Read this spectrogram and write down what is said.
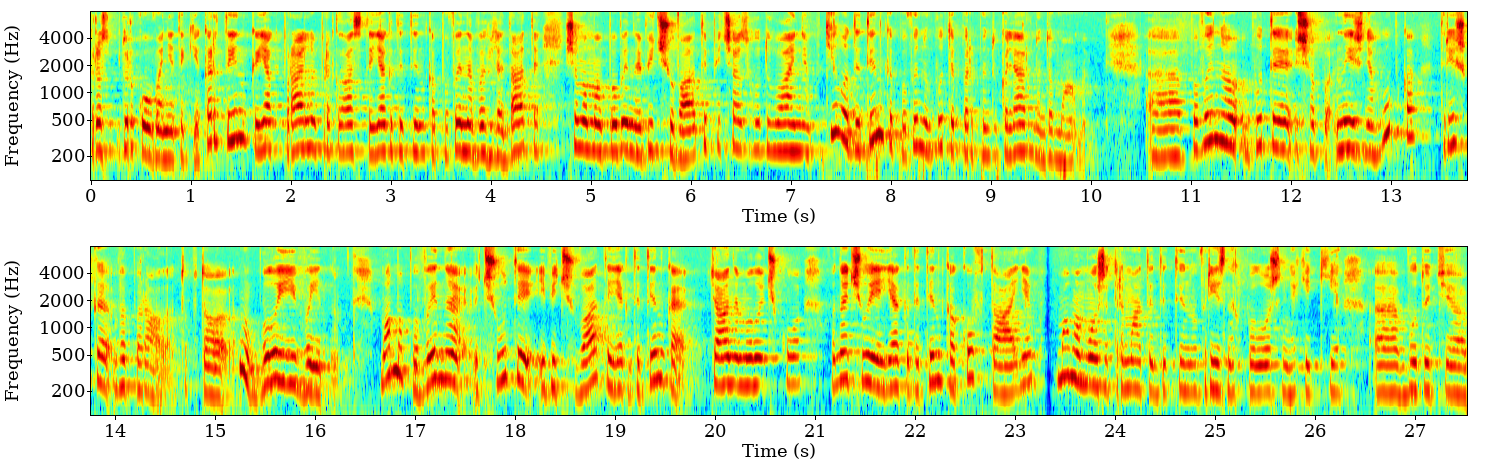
роздруковані такі картинки, як правильно прикласти, як дитинка повинна виглядати, що мама повинна відчувати під час годування. Тіло дитинки повинно бути перпендикулярно до мами. Е, Повинно бути, щоб нижня губка трішки випирала, тобто ну, було її видно. Мама повинна чути і відчувати, як дитинка тяне молочко, вона чує, як дитинка ковтає. Мама може тримати дитину в різних положеннях, які е, будуть е,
